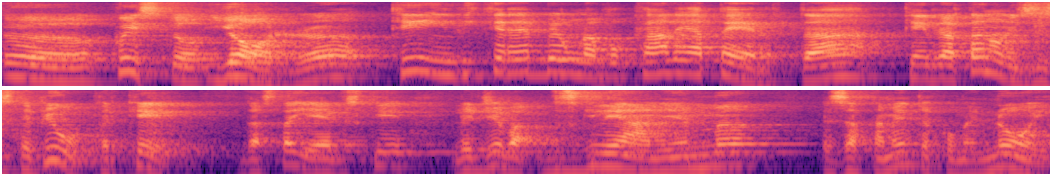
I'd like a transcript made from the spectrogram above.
Uh, questo yor che indicherebbe una vocale aperta che in realtà non esiste più perché Dostoevsky leggeva vzglianiem esattamente come noi,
